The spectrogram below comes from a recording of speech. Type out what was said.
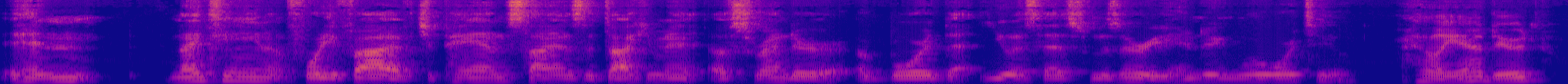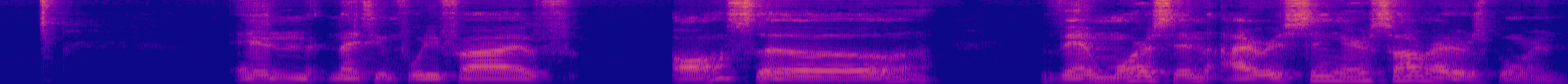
In 1945, Japan signs the document of surrender aboard the USS Missouri, ending World War II. Hell yeah, dude. In 1945, also, Van Morrison, Irish singer songwriter, was born.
